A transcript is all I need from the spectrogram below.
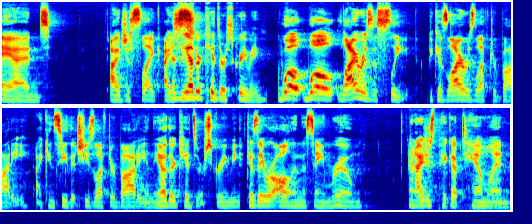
And I just like I And the other kids are screaming. well, well, Lyra's asleep because Lyra's left her body. I can see that she's left her body, and the other kids are screaming because they were all in the same room. And I just pick up Tamlin,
